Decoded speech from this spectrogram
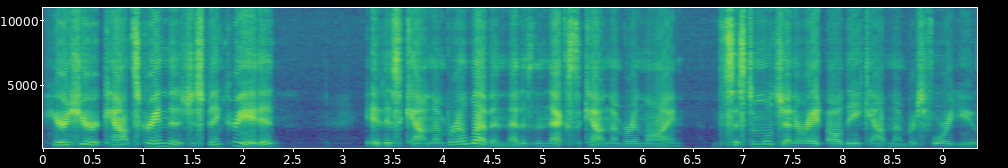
Here's your account screen that has just been created. It is account number 11. That is the next account number in line. The system will generate all the account numbers for you.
